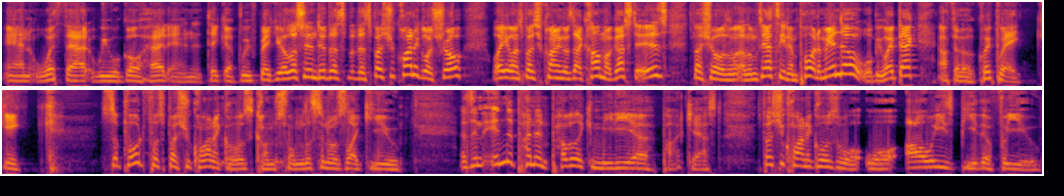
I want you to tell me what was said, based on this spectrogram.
And with that, we will go ahead and take a brief break. You're listening to this, the Special Chronicles show while you're on SpecialChronicles.com. Augusta is Special Olympic athlete and poet Amanda. We'll be right back after a quick break. Support for Special Chronicles comes from listeners like you. As an independent public media podcast, Special Chronicles will, will always be there for you.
